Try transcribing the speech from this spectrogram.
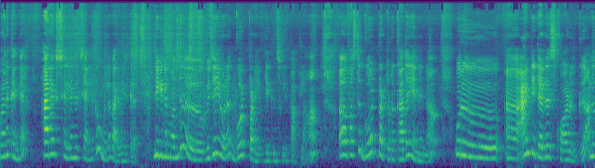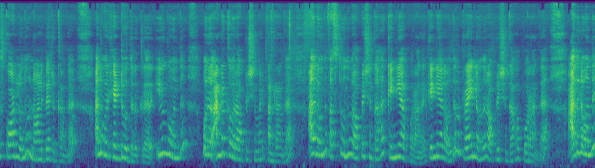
வணக்கங்க. ஹரஸ் செல்லுங்க சேனலுக்கு உங்களை வரவேற்கிறேன். இன்றைக்கி நம்ம வந்து விஜயோட கோட் படம் எப்படி இருக்குன்னு சொல்லி பார்க்கலாம். ஃபஸ்ட்டு கோட் படத்தோட கதை என்னென்னா ஒரு ஆன்டி டெரரிஸ்ட் ஸ்குவாட் இருக்குது அந்த ஸ்குவாடில் வந்து ஒரு நாலு பேர் இருக்காங்க. அதில் ஒரு ஹெட் ஒருத்தர் இருக்கிறார். இவங்க வந்து ஒரு அண்டர் கவர் ஆப்ரேஷன் மாதிரி பண்ணுறாங்க அதில் வந்து ஃபஸ்ட்டு வந்து ஒரு ஆப்ரேஷனுக்காக கென்யா போகிறாங்க கென்யாவில் வந்து ஒரு ட்ரெயினில் வந்து ஒரு ஆப்ரேஷனுக்காக போகிறாங்க அதில் வந்து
